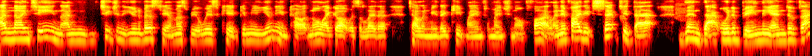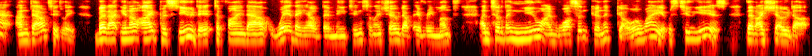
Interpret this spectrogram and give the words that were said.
I'm 19. I'm teaching at university. I must be a whiz kid. Give me a union card. And all I got was a letter telling me they'd keep my information on file. And if I'd accepted that, then that would have been the end of that, undoubtedly. But, I, you know, I pursued it to find out where they held their meetings. And I showed up every month until they knew I wasn't going to go away. It was two years that I showed up.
